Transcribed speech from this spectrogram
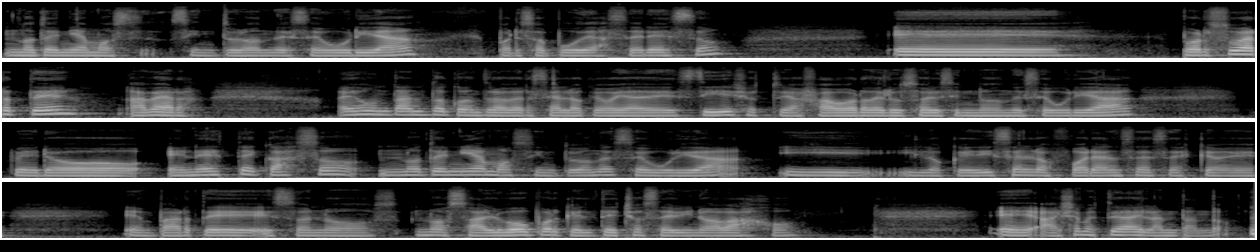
no teníamos cinturón de seguridad, por eso pude hacer eso. Eh, por suerte, a ver, es un tanto controversial lo que voy a decir, yo estoy a favor del uso del cinturón de seguridad, pero en este caso no teníamos cinturón de seguridad y, lo que dicen los forenses es que en parte eso nos, nos salvó porque el techo se vino abajo. Eh, ah, ya me estoy adelantando.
